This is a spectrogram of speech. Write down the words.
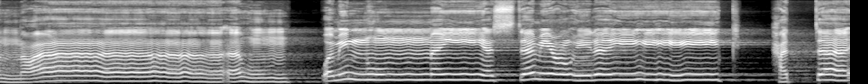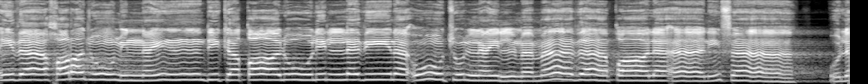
أمعاءهم ومنهم من يستمع إليك حتى إذا خرجوا من عندك قالوا للذين أوتوا العلم ماذا قال آنفا أولئك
